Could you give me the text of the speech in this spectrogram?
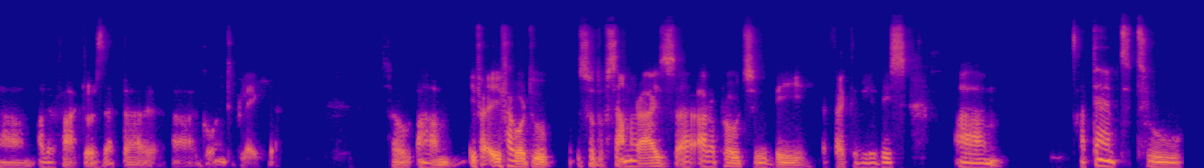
um, other factors that uh, go into play here. So um, if, I, if I were to sort of summarize uh, our approach, it would be effectively this um, attempt to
